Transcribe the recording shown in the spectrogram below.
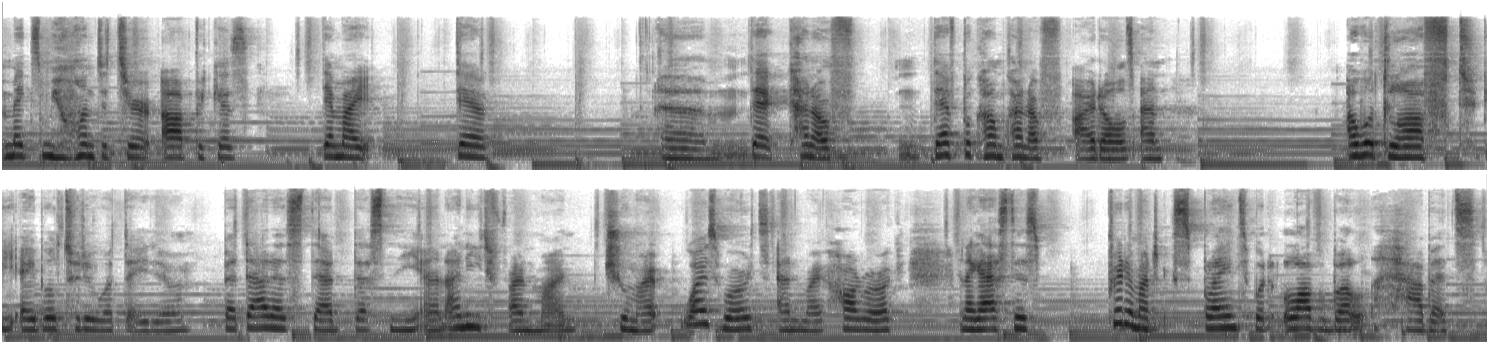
makes me want to tear up because they're my they're um, they're kind of they've become kind of idols and I would love to be able to do what they do, but that is their destiny, and I need to find mine through my wise words and my hard work. And I guess this pretty much explains what lovable habits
